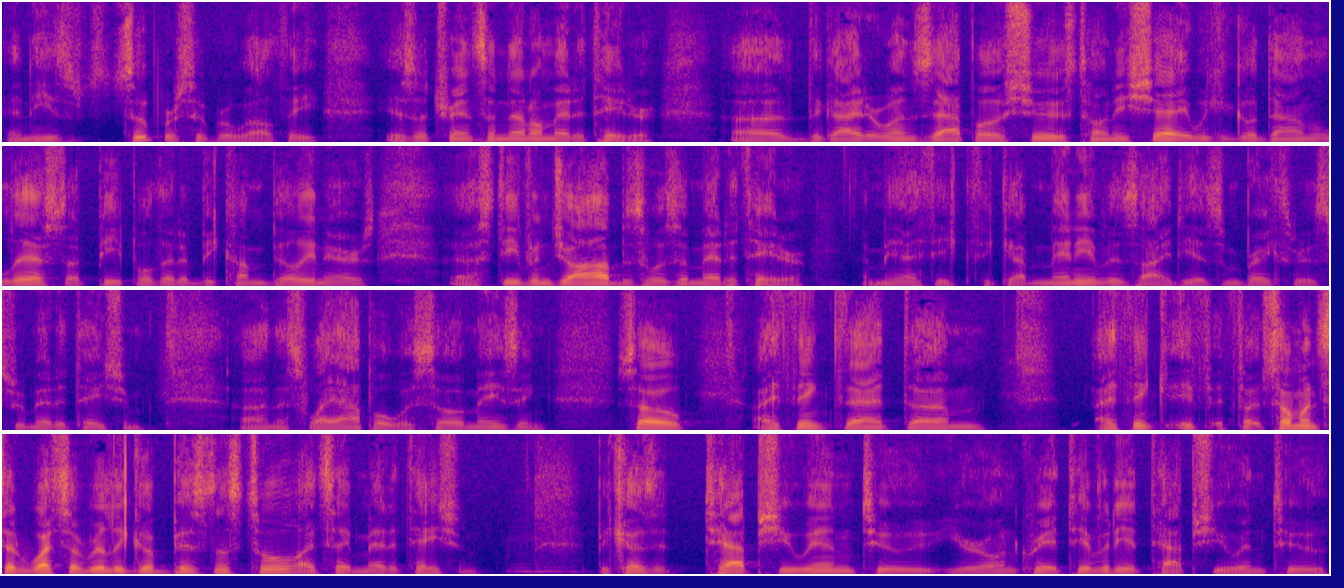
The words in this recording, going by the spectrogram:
and he's super super wealthy. Is a transcendental meditator. Uh, the guy that runs Zappos Shoes, Tony Hsieh. We could go down the list of people that have become billionaires. Uh, Stephen Jobs was a meditator. I mean, I think he got many of his ideas and breakthroughs through meditation. Uh, that's why Apple was so amazing. So I think that um, I think if, if someone said, "What's a really good business tool?" I'd say meditation, mm-hmm. because it taps you into your own creativity. It taps you into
